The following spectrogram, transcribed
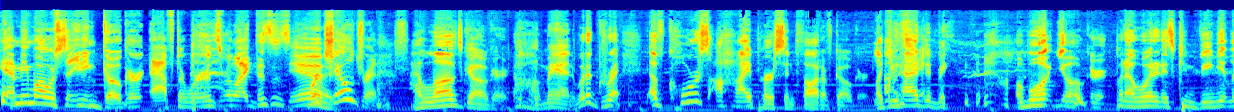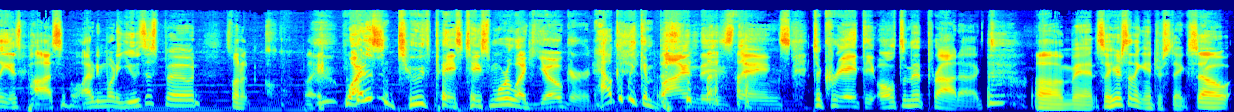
Yeah. Meanwhile, we're still eating Gogurt afterwards. We're like, this is we're children. I loved Gogurt. Oh man, what a great! Of course, a high person thought of Gogurt. Like you had to be. I want yogurt, but I want it as conveniently as possible. I don't even want to use a spoon. I just want to. Like, Why doesn't toothpaste taste more like yogurt? How can we combine these things to create the ultimate product? oh man! So here's something interesting. So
